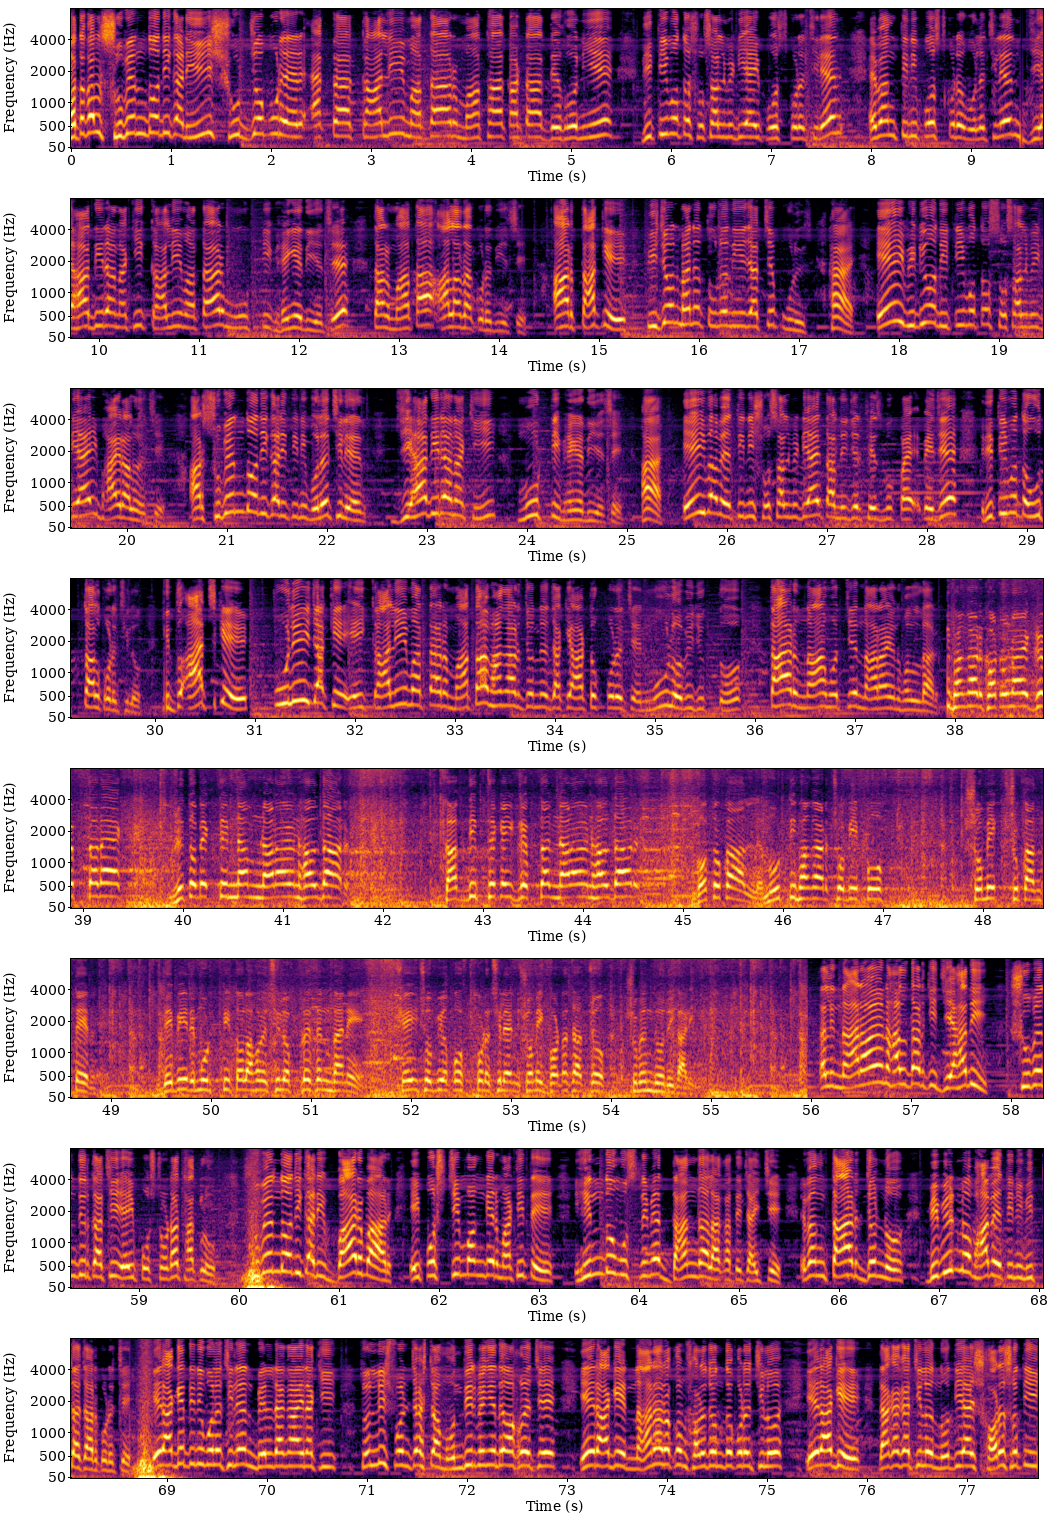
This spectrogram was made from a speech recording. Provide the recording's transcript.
গতকাল শুভেন্দু অধিকারী সূর্যপুরের একটা কালী মাতার মাথা কাটা দেহ নিয়ে রীতিমতো সোশ্যাল মিডিয়ায় পোস্ট করেছিলেন এবং তিনি পোস্ট করে বলেছিলেন, জেহাদিরা নাকি কালী মাতার মূর্তি ভেঙে দিয়েছে, তার মাথা আলাদা করে দিয়েছে, আর তাকে পিজন ভ্যানে তুলে নিয়ে যাচ্ছে পুলিশ। হ্যাঁ এই ভিডিও রীতিমতো সোশ্যাল মিডিয়ায় ভাইরাল হয়েছে। আর শুভেন্দু অধিকারী তিনি বলেছিলেন, জেহাদিরা নাকি মূর্তি ভেঙে দিয়েছে। হ্যাঁ এইভাবে তিনি সোশ্যাল মিডিয়ায় তার নিজের ফেসবুক পেজে রীতিমতো উত্তাল করেছিল। কিন্তু আজকে পুলিশ যাকে এই কালী মাতার মাথা ভাঙার জন্য যাকে আটক করেছেন মূল অভিযুক্ত, তার নাম হচ্ছে নারায়ণ হলদার। ভাঙার ঘটনায় গ্রেফতার এক ধৃত ব্যক্তির নাম নারায়ণ হালদার। কাকদ্বীপ থেকেই গ্রেফতার নারায়ণ হালদার। গতকাল মূর্তি ভাঙার ছবি পোস্ট শ্রমিক সুকান্তের। দেবীর মূর্তি তোলা হয়েছিল প্রেজেন্ট ভ্যানে। সেই ছবিও পোস্ট করেছিলেন শ্রমিক ভট্টাচার্য শুভেন্দু অধিকারী। তাহলে নারায়ণ হালদার কি জেহাদি? শুভেন্দুর কাছে এই প্রশ্নটা থাকল। শুভেন্দু অধিকারী বারবার এই পশ্চিমবঙ্গের মাটিতে হিন্দু মুসলিমের দাঙ্গা লাগাতে চাইছে এবং তার জন্য বিভিন্নভাবে তিনি মিথ্যাচার করেছে। এর আগে তিনি বলেছিলেন, বেলডাঙ্গায় নাকি চল্লিশ পঞ্চাশটা মন্দির ভেঙে দেওয়া হয়েছে। এর আগে নানা রকম ষড়যন্ত্র করেছিল। এর আগে দেখা গেছিল, নদিয়ায় সরস্বতী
